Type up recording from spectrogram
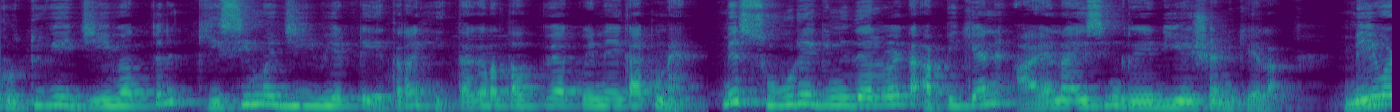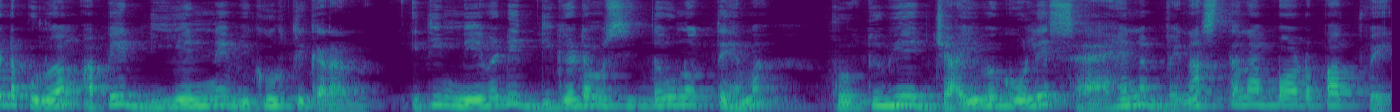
පෘථිවියේ ජීවත් වෙන කිසිම ජීවියෙට ඒ තරම් හිතකර තත්වයක් වෙන එකක් නැහැ. මේ සූර්ය ගිනිදැල් වලට අපි කියන්නේ අයනයිසිං රේඩියේෂන් කියලා. මේවට පුළුවන් අපේ DNA විකෘති කරන්න. ඉතින් මේ වැඩේ දිගටම සිද්ධ වුණොත් එහෙම පෘථිවියේ ජෛව ගෝලයේ සෑහෙන වෙනස් තැනක් බවට පත් වේ.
